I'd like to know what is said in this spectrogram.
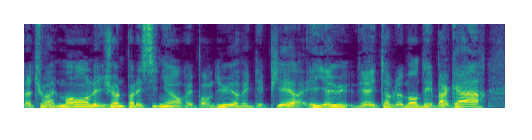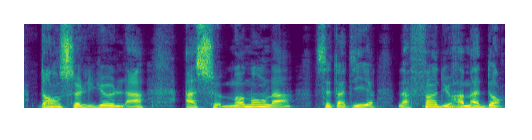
Naturellement, les jeunes Palestiniens ont répondu avec des pierres et il y a eu véritablement des bagarres dans ce lieu-là, à ce moment-là, c'est-à-dire la fin du ramadan.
